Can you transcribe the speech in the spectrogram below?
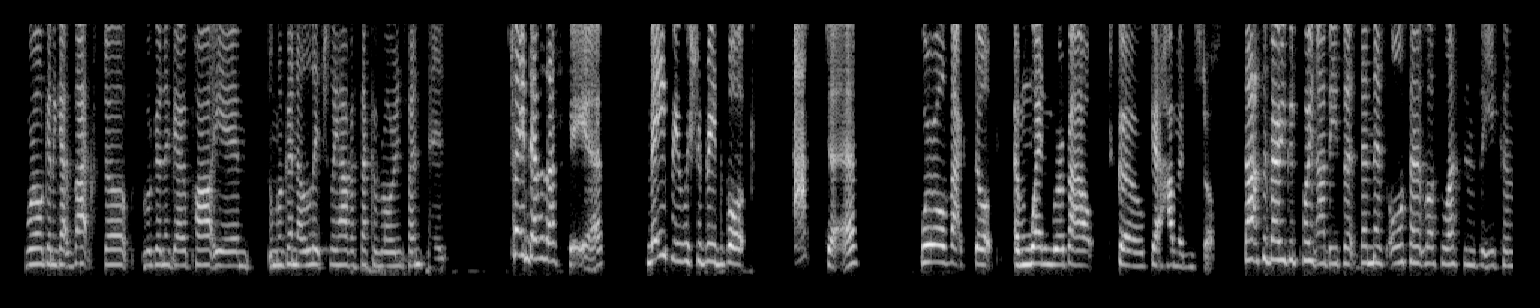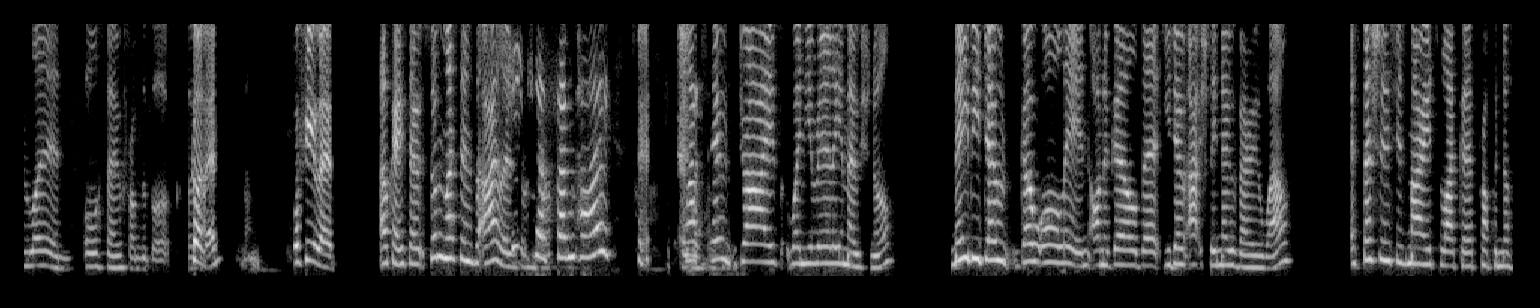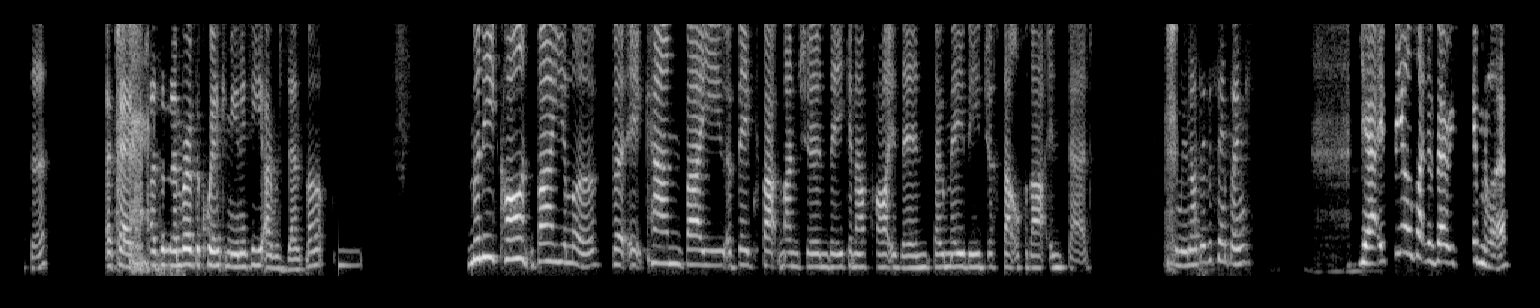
we're all gonna get vaxxed up. We're gonna go partying, and we're gonna literally have a second roaring twenties. Playing devil's advocate here. Maybe we should read the book after we're all vaxxed up and when we're about to go get hammered and stuff. That's a very good point, Abby. But then there's also lots of lessons that you can learn also from the book. Go on then. What have you learned? Okay, so some lessons that I learned from the Teacher, book. senpai. like don't drive when you're really emotional maybe don't go all in on a girl that you don't actually know very well especially if she's married to like a proper nutter Okay, as a member of the queer community, I resent that. Money can't buy you love but it can buy you a big fat mansion that you can have parties in so maybe just settle for that instead I mean, I'll do the same thing. Yeah, it feels like they're very similar,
